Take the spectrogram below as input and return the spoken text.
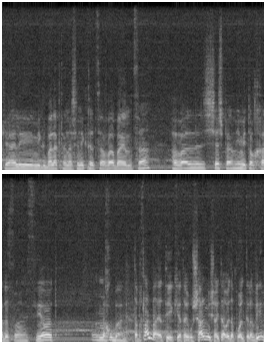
כי היה לי מגבלה קטנה שנקראת צבא באמצע. אבל שש פעמים מתוך 11 נסיעות, מכובד. אתה בכלל בעייתי, כי אתה ירושלמי שהיית אוהד הפועל תל אביב,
